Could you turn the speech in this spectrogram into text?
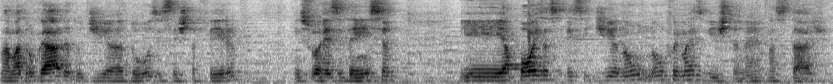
na madrugada do dia 12, sexta-feira, em sua residência, e após esse dia não, não foi mais vista né, na cidade.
